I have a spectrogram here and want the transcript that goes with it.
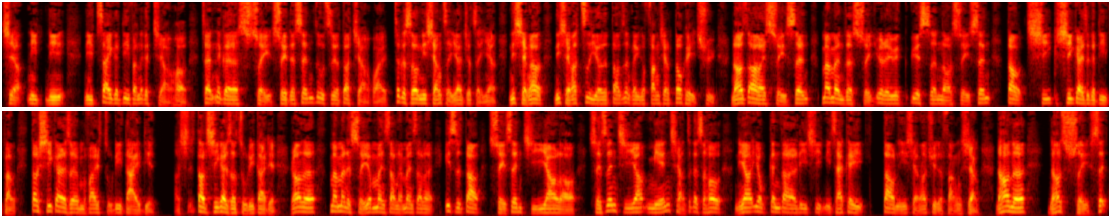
脚你你你在一个地方那个脚哈，在那个水水的深度只有到脚踝，这个时候你想怎样就怎样，你想要你想要自由的到任何一个方向都可以去，然后到了水深，慢慢的水越来越越深哦，水深到膝膝盖这个地方，到膝盖的时候，有没有发现阻力大一点？啊，到膝盖的时候阻力大一点，然后呢，慢慢的水又漫上来，漫上来，一直到水深及腰了哦。水深及腰，勉强这个时候你要用更大的力气，你才可以到你想要去的方向。然后呢，然后水深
